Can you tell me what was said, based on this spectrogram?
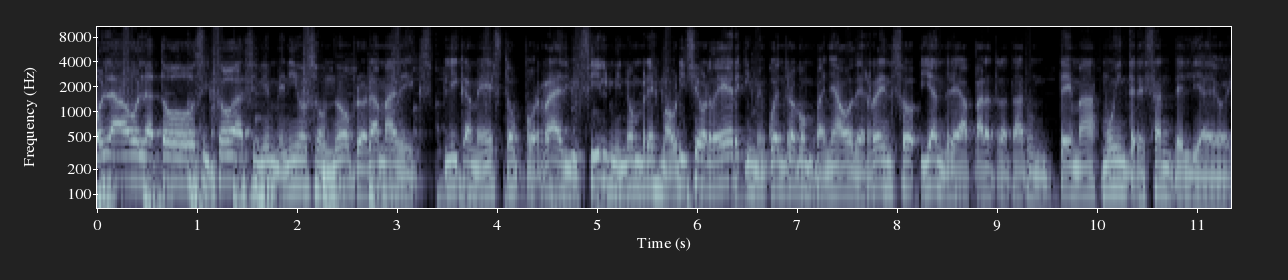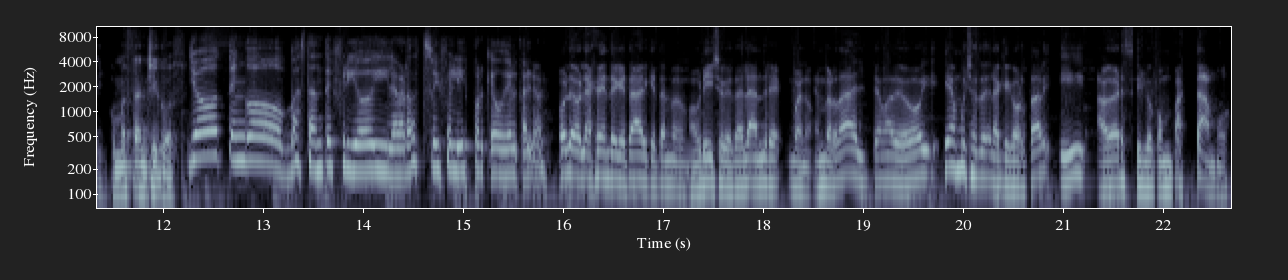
Hola, hola a todos y todas y bienvenidos a un nuevo programa de Explícame esto por Radio Isil. Mi nombre es Mauricio Ordeer y me encuentro acompañado de Renzo y Andrea para tratar un tema muy interesante el día de hoy. ¿Cómo están chicos? Yo tengo bastante frío y la verdad soy feliz porque odio el calor. Hola, hola gente, ¿qué tal? ¿Qué tal Mauricio? ¿Qué tal Andre? Bueno, en verdad el tema de hoy tiene mucha tela que cortar y a ver si lo compactamos,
